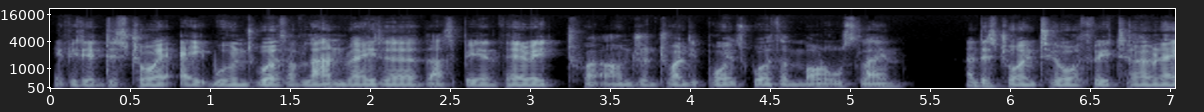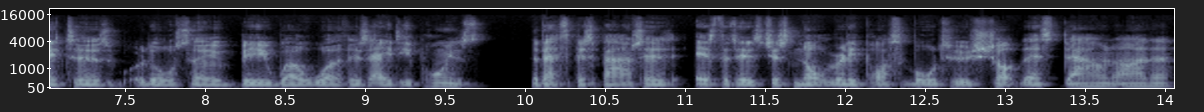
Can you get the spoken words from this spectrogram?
If he did destroy 8 wounds worth of Land Raider, that'd be in theory 120 points worth of model slain. And destroying 2 or 3 Terminators would also be well worth his 80 points. The best bit about it is that it's just not really possible to shut this down either.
